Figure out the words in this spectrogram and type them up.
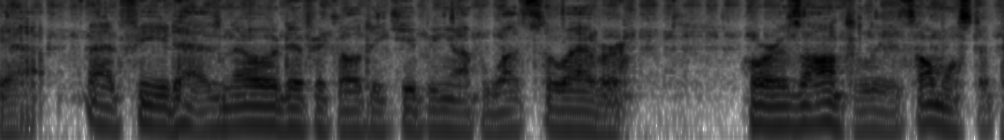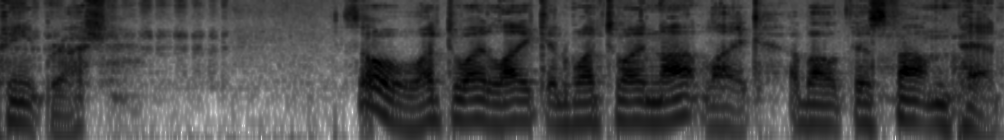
Yeah, that feed has no difficulty keeping up whatsoever. Horizontally, it's almost a paintbrush. So, what do I like and what do I not like about this fountain pen?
